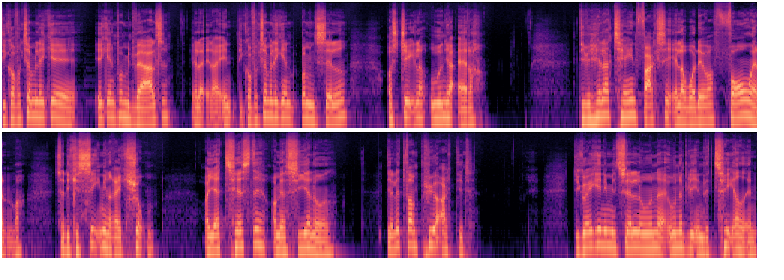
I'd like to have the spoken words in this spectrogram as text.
de går for eksempel ikke, øh, ikke ind på mit værelse, eller, eller ind, de går for eksempel ikke ind på min celle og stjæler, uden jeg er der. De vil hellere tage en faxe eller whatever foran mig, så de kan se min reaktion. Og jeg teste, om jeg siger noget. Det er lidt vampyragtigt. De går ikke ind i min celle, uden at, uden at blive inviteret ind.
